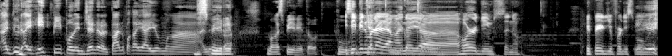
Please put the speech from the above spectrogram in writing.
I dude, I hate people in general. Paano pa kaya yung mga ano, Spirit. diba? Mga spirito. Who Isipin mo na lang, really ano, control. uh, horror games, ano, prepared you for this moment.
